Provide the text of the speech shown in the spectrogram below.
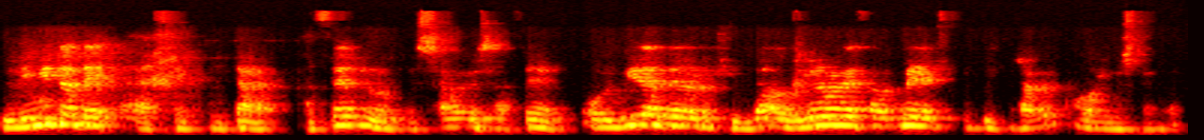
limítate a ejecutar, a hacer lo que sabes hacer. Olvídate del resultado. Y una vez al mes empiezas a ver cómo hay este mes.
